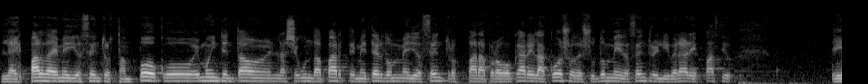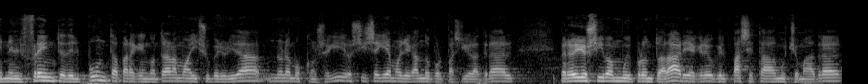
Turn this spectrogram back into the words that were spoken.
la espalda de mediocentros tampoco. Hemos intentado en la segunda parte meter dos mediocentros para provocar el acoso de sus dos mediocentros y liberar espacio en el frente del punta para que encontráramos ahí superioridad, no lo hemos conseguido, sí seguíamos llegando por pasillo lateral, pero ellos iban muy pronto al área, creo que el pase estaba mucho más atrás.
